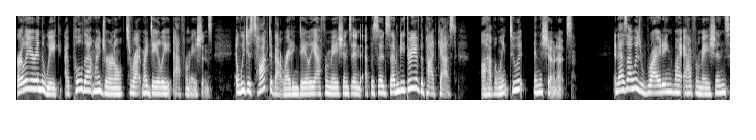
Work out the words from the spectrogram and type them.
Earlier in the week, I pulled out my journal to write my daily affirmations. And we just talked about writing daily affirmations in episode 73 of the podcast. I'll have a link to it in the show notes. And as I was writing my affirmations,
